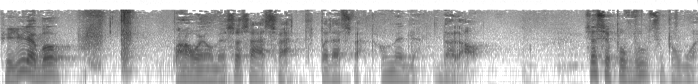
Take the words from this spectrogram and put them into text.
Puis lui, là-bas, ah oui, on met ça sur l'asphalte, pas d'asphalte, on met de dollars. Ça, c'est pour vous, c'est pour moi.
